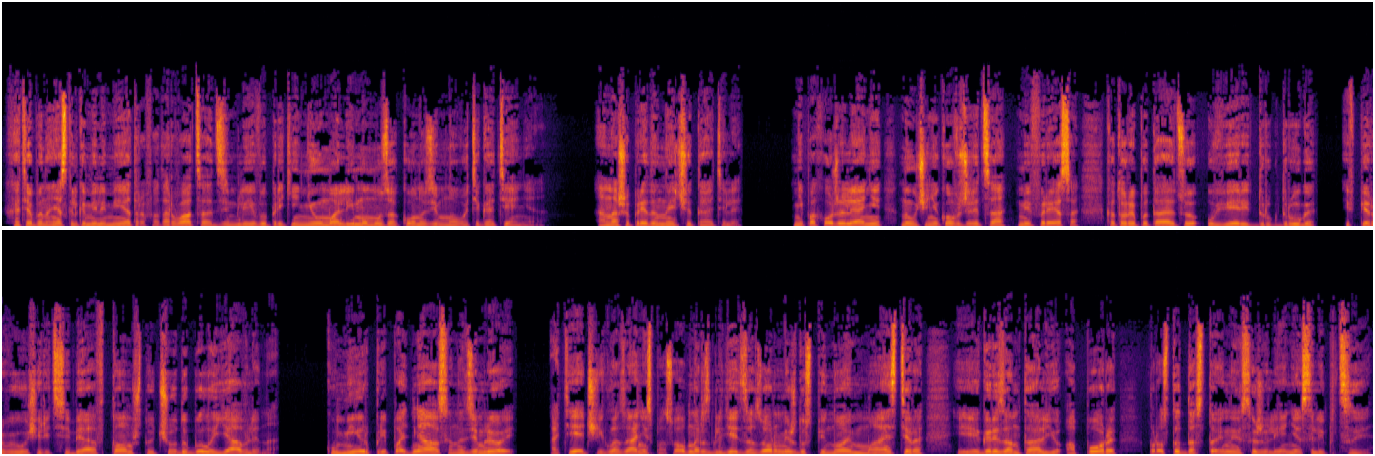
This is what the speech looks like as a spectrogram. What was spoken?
хотя бы на несколько миллиметров оторваться от земли вопреки неумолимому закону земного тяготения. А наши преданные читатели, не похожи ли они на учеников жреца Мефреса, которые пытаются уверить друг друга и в первую очередь себя в том, что чудо было явлено? Кумир приподнялся над землей, а те, чьи глаза не способны разглядеть зазор между спиной мастера и горизонталью опоры, просто достойные сожаления слепцы.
